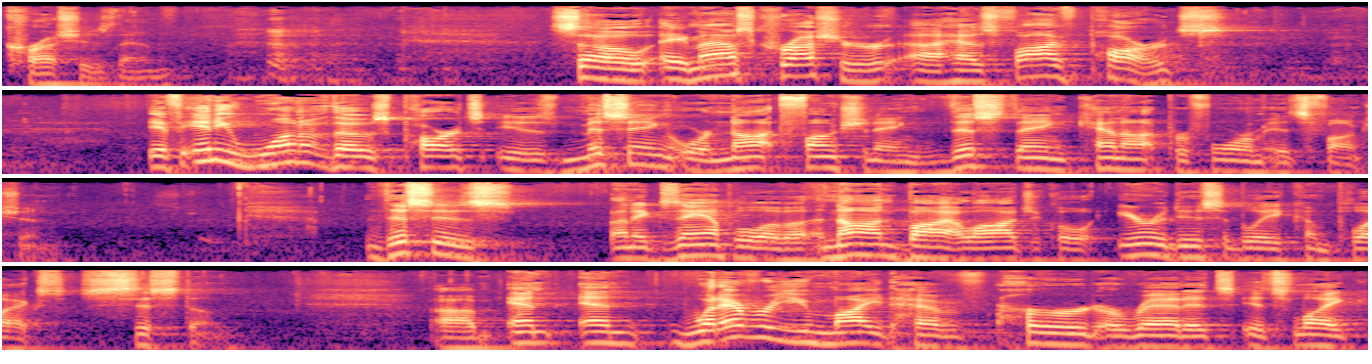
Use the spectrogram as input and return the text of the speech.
crushes them. So, a mouse crusher uh, has five parts. If any one of those parts is missing or not functioning, this thing cannot perform its function. This is an example of a non biological, irreducibly complex system. Um, and, and whatever you might have heard or read, it's, it's like,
